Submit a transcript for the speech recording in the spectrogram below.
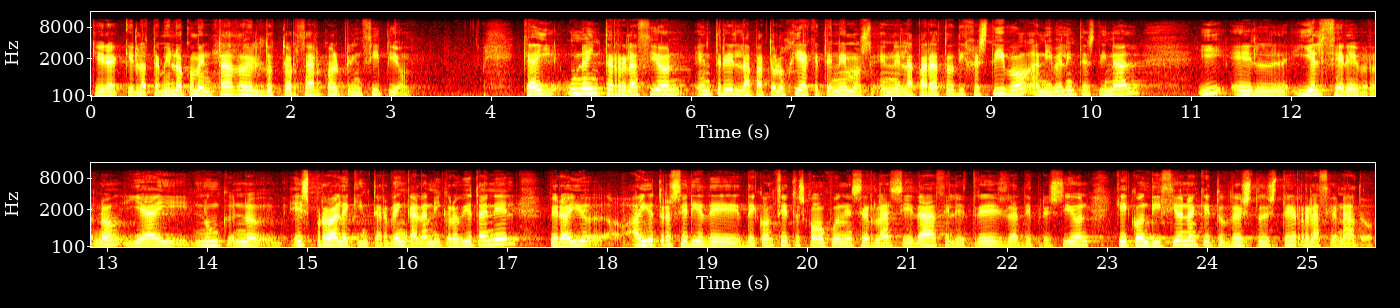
que, que también lo ha comentado el doctor Zarco al principio que hay una interrelación entre la patología que tenemos en el aparato digestivo a nivel intestinal y el, y el cerebro. ¿no? Y hay, nunca, no, es probable que intervenga la microbiota en él, pero hay, hay otra serie de, de, conceptos como pueden ser la ansiedad, el estrés, la depresión, que condicionan que todo esto esté relacionado.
